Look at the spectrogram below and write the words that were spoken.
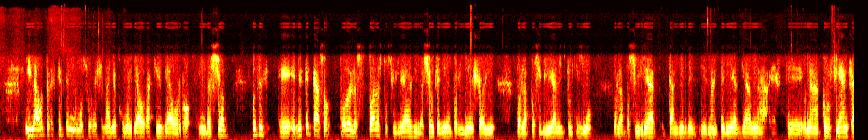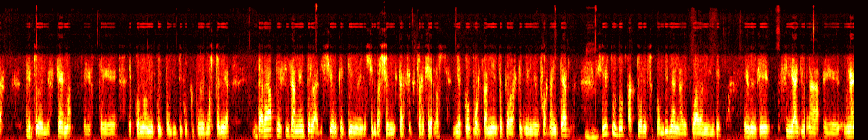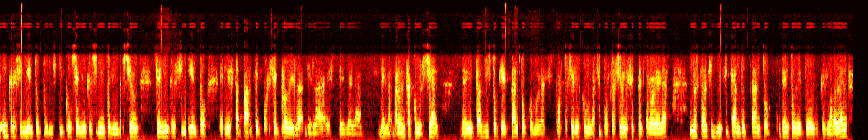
Y la otra es que tenemos un escenario como el de ahora que es de ahorro e inversión. Entonces eh, en este caso todos los, todas las posibilidades de inversión que vienen por el nearshoring por la posibilidad del turismo por la posibilidad también de, mantener ya una este, una confianza dentro del esquema este económico y político que podemos tener dará precisamente la visión que tienen los inversionistas extranjeros y el comportamiento que vas teniendo en forma interna. Si estos dos factores se combinan adecuadamente, es decir, si hay una, eh, un crecimiento turístico, si hay un crecimiento de inversión, si hay un crecimiento en esta parte, por ejemplo, de la de la este, de la de la balanza comercial, eh, tú has visto que tanto como las exportaciones como las importaciones petroleras no están significando tanto dentro de todo lo que es la balanza.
